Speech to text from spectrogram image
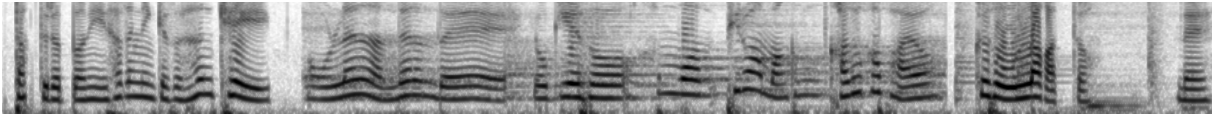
부탁드렸더니 사장님께서 흔쾌히 어, 원래는 안 되는데 여기에서 한번 필요한 만큼 가져가 봐요. 그래서 올라갔죠. 네.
